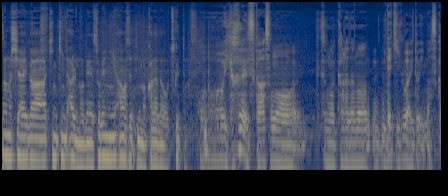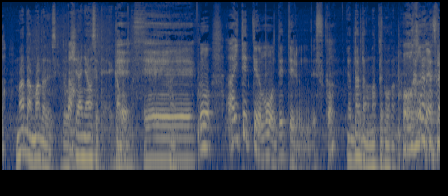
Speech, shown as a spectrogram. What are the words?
業の試合が近々であるのでそれに合わせて今体を作ってます。おいかがですか？そのその体の出来具合といいますか。まだまだですけど試合に合わせて頑張ってます。へえ、はい、この相手っていうのはもう出てるんですか？いや誰だか全く分かんない。分かんないですか？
